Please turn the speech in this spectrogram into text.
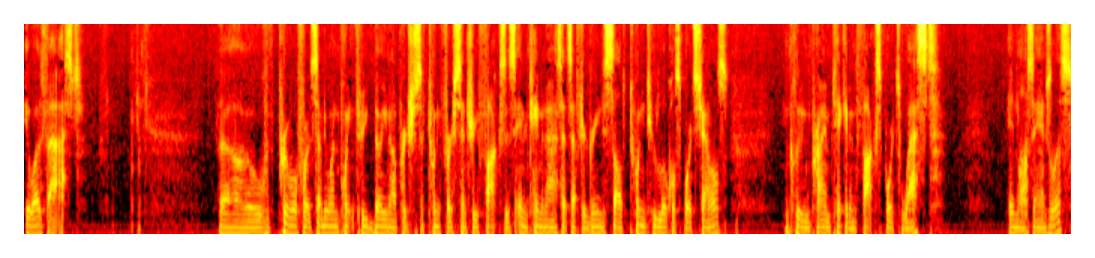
It was fast. So, with approval for the $71.3 billion purchase of 21st Century Fox's entertainment assets after agreeing to sell 22 local sports channels, including Prime Ticket and Fox Sports West in Los Angeles.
